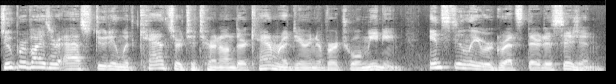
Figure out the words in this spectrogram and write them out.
Supervisor asks student with cancer to turn on their camera during a virtual meeting. Instantly regrets their decision.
